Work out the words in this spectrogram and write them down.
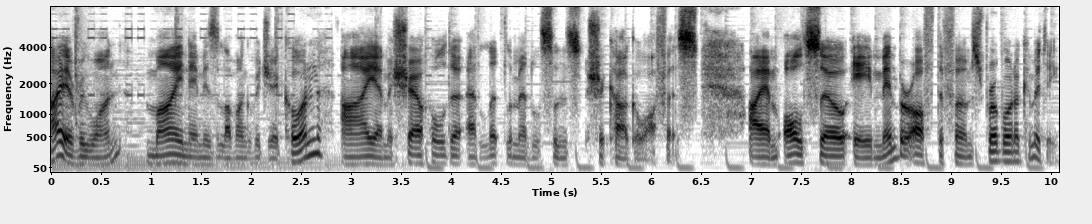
Hi, everyone. My name is Lavang Vijay I am a shareholder at Littler Mendelson's Chicago office. I am also a member of the firm's pro bono committee.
